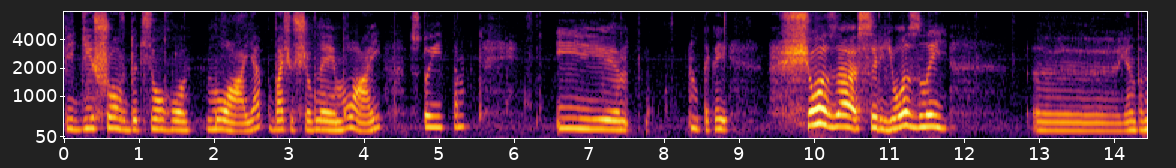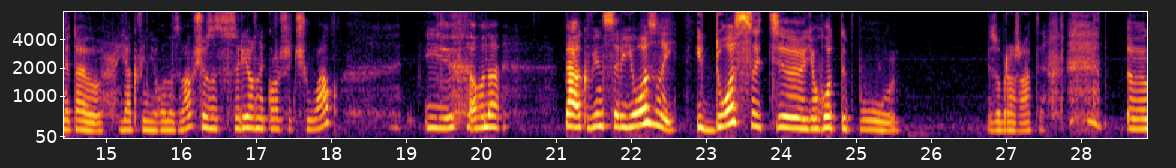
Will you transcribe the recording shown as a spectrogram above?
підійшов до цього Моая, побачив, що в неї Моай стоїть там. І такий, що за серйозний. Е, я не пам'ятаю, як він його назвав. Що за серйозний, коротше, чувак. І а вона. Так, він серйозний і досить е, його, типу, зображати, е,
